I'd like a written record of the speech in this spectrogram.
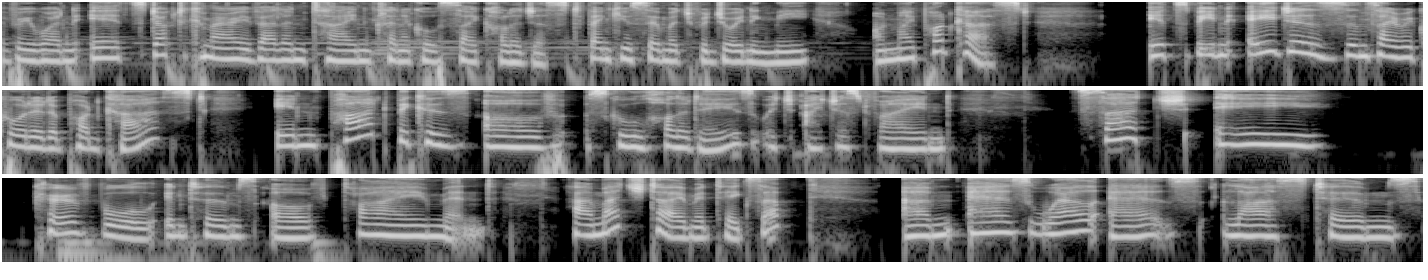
Everyone. It's Dr. Kumari Valentine, clinical psychologist. Thank you so much for joining me on my podcast. It's been ages since I recorded a podcast, in part because of school holidays, which I just find such a curveball in terms of time and how much time it takes up, um, as well as last term's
